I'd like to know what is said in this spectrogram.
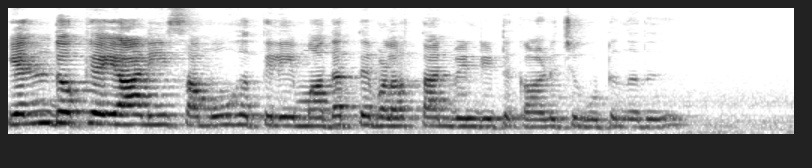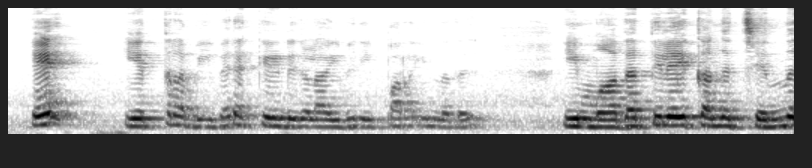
എന്തൊക്കെയാണ് ഈ സമൂഹത്തിൽ ഈ മതത്തെ വളർത്താൻ വേണ്ടിയിട്ട് കാണിച്ചു കൂട്ടുന്നത്? ഏ? എത്ര വിവരക്കേടുകളായി ഇവർ ഈ പറയുന്നത്. ഈ മതത്തിലേക്ക് അങ്ങ് ചെന്ന്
